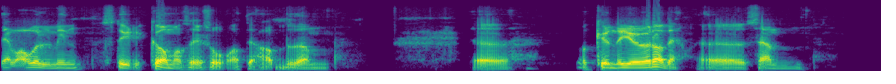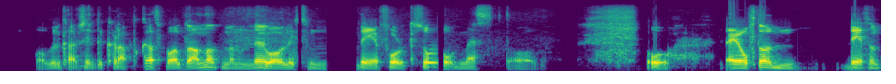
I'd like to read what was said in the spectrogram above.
det var väl min styrka om man säger så, att jag hade den eh, och kunde göra det. Eh, sen var väl kanske inte klappkast på allt annat, men det var liksom det folk såg mest av. Och det är ofta det som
